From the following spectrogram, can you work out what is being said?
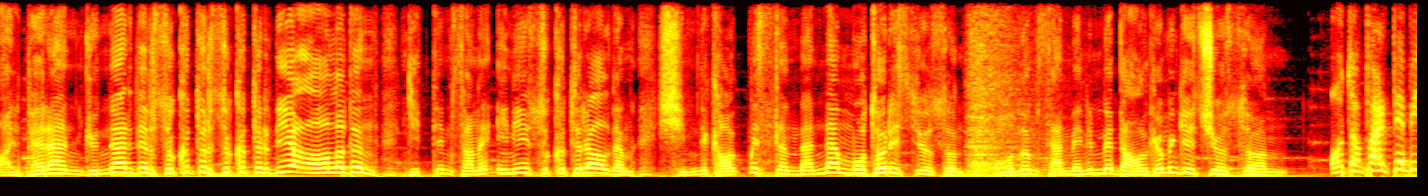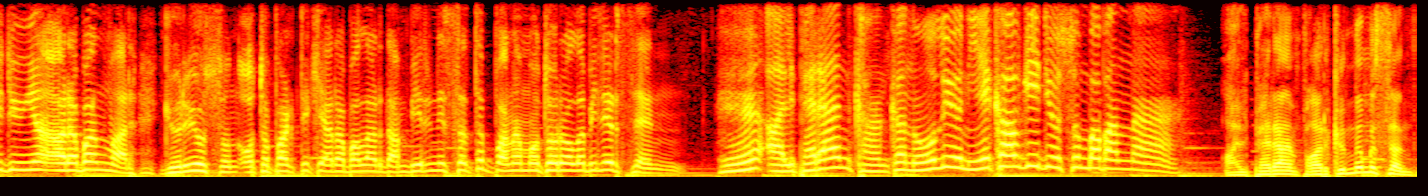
Alperen günlerdir scooter scooter diye ağladın. Gittim sana en iyi scooter'ı aldım. Şimdi kalkmışsın benden motor istiyorsun. Oğlum sen benimle dalga mı geçiyorsun? Otoparkta bir dünya araban var. Görüyorsun otoparktaki arabalardan birini satıp bana motor alabilirsin. He Alperen kanka ne oluyor? Niye kavga ediyorsun babanla? Alperen farkında mısın?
